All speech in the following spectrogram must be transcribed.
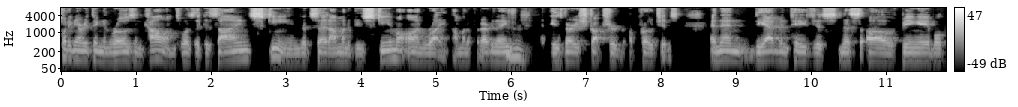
putting everything in rows and columns was a design scheme that said, I'm going to do schema on write. I'm going to put everything mm-hmm. in these very structured approaches. And then the advantageousness of being able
